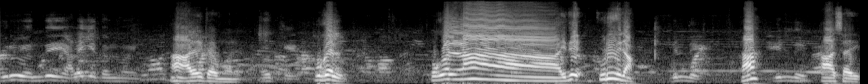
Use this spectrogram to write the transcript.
குரு வந்து அழகிய தன்மை ஆ அதே தகுமாறு ஓகே. புகழ். புகழ்னா இது குருவி தான் வில்லு ஆ? வில்லு ஆ சரி.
